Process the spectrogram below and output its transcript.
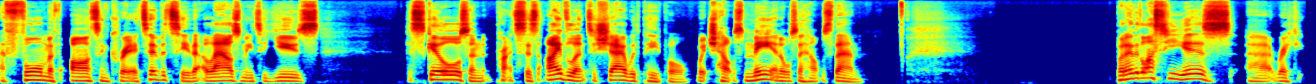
a form of art and creativity that allows me to use the skills and practices I've learned to share with people, which helps me and also helps them. But over the last few years, uh, Rick,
